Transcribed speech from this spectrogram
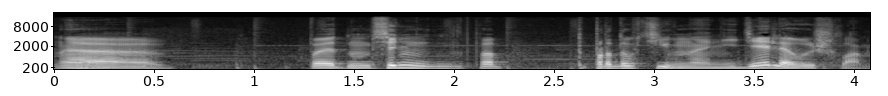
Э... Поэтому сегодня продуктивная неделя вышла.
